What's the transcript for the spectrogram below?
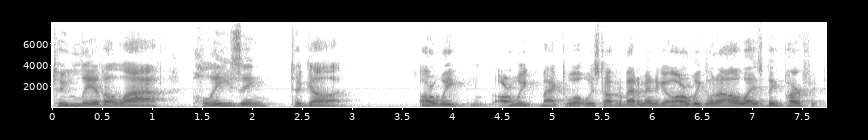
to live a life pleasing to god are we are we back to what we was talking about a minute ago are we going to always be perfect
